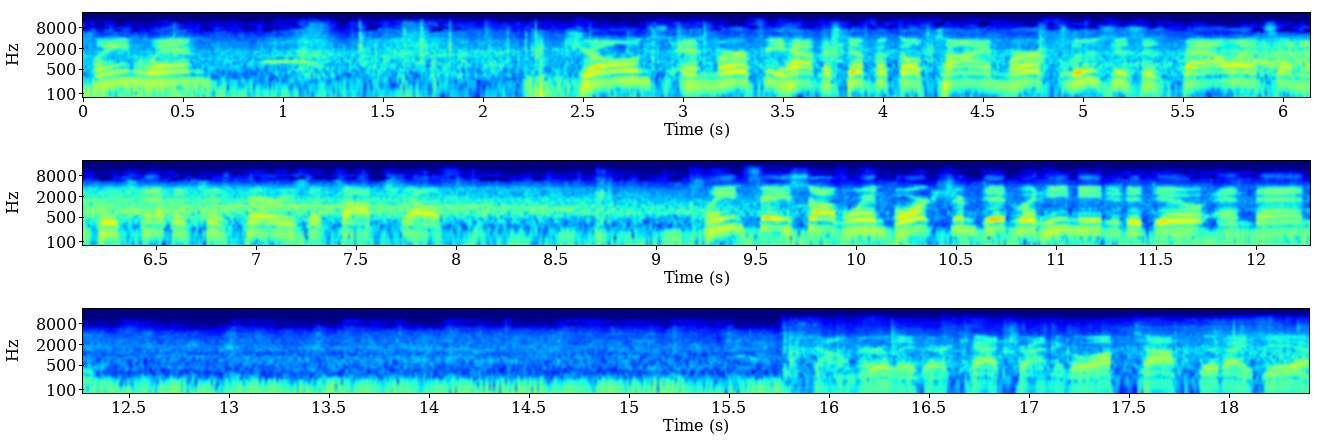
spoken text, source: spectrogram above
Clean win. Jones and Murphy have a difficult time. Murph loses his balance, and then Buchnevich just buries the top shelf. Clean face-off win. Borgstrom did what he needed to do, and then he's down early there. Cat trying to go up top. Good idea.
